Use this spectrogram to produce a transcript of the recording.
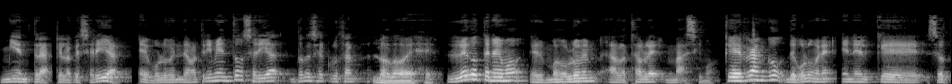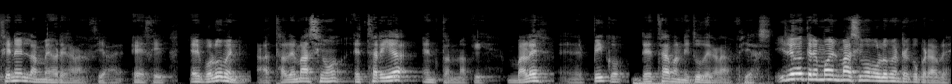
Mientras que lo que sería el volumen de mantenimiento sería donde se cruzan los dos ejes. Luego tenemos el volumen adaptable máximo, que es el rango de volúmenes en el que se obtienen las mejores ganancias. Es decir, el volumen adaptable máximo estaría en torno aquí, ¿vale? En el pico de esta magnitud de ganancias. Y luego tenemos el máximo volumen recuperable,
